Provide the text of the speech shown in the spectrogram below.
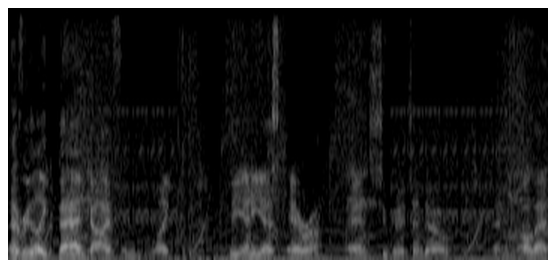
Every like bad guy from like the NES era and Super Nintendo and all that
